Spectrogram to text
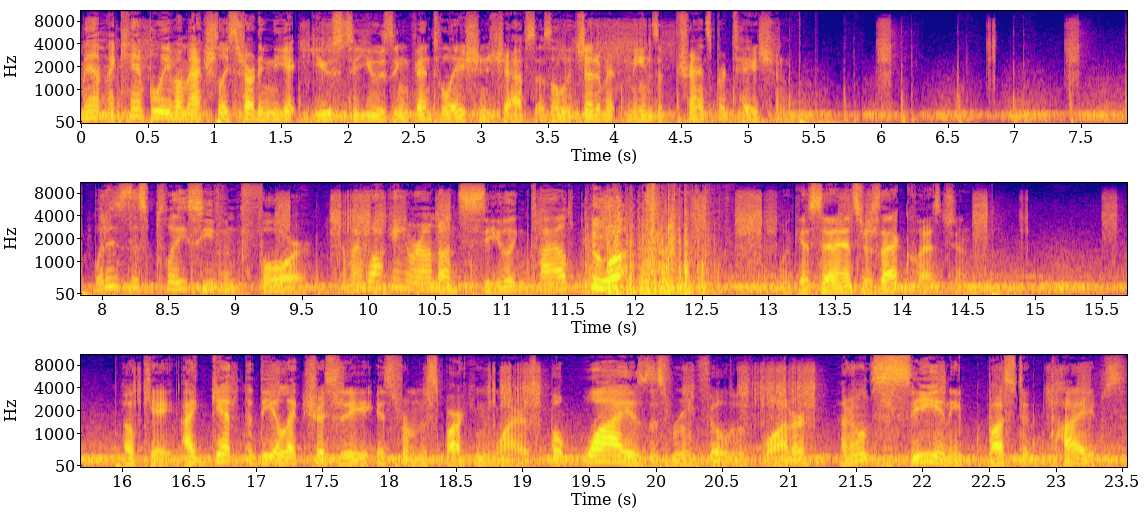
Man, I can't believe I'm actually starting to get used to using ventilation shafts as a legitimate means of transportation. What is this place even for? Am I walking around on ceiling tiles? Well, I guess that answers that question. Okay, I get that the electricity is from the sparking wires, but why is this room filled with water? I don't see any busted pipes.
